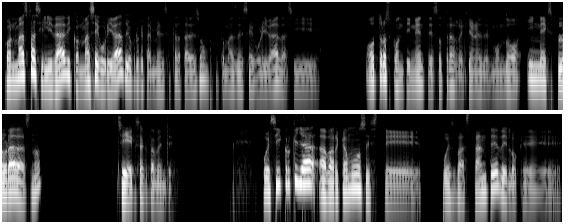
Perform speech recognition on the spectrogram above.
con más facilidad y con más seguridad. Yo creo que también se trata de eso, un poquito más de seguridad, así otros continentes, otras regiones del mundo inexploradas, ¿no? Sí, exactamente. Pues sí, creo que ya abarcamos este pues bastante de lo que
